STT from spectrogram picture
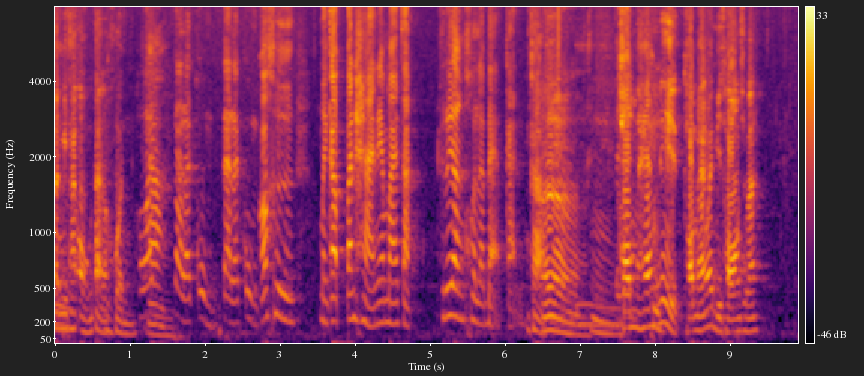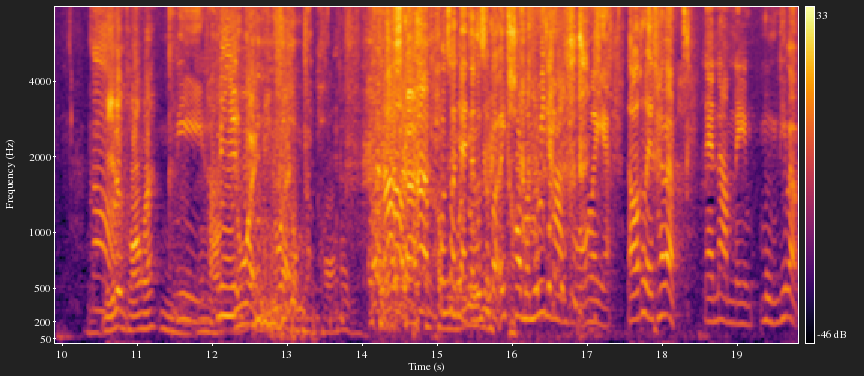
จะมีทางออกของแต่ละคน เพราะว่าค่ะ แต่ละกลุ่มแต่ละกลุ่มก็คือเหมือนกับปัญหาเนี่ยมาจาก เรื่องคนละแบบกัน ครับเอออทอมแฮงค์นี่ทอมแฮงค์ไม่มีท้องใช่ไหมก็มีเรื่องท้องไหมมีค่ะมีด้วยมีด้วยท้องได้อ้าวอ้าวคนส่วนใหญ่จะรู้สึกว่าเอ้ยทอมมันไม่มีทางท้องอะไรเงี้ยเราก็เลยแค่แบบแนะนำในมุมที่แบบ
